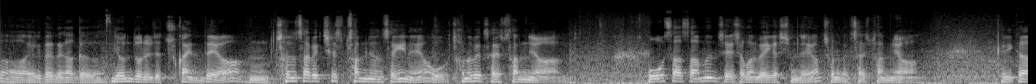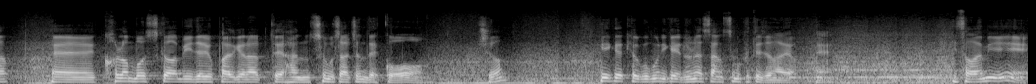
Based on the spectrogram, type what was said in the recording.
어, 여기다 내가 그 연도를 이제 추가했는데요. 음, 1473년생이네요. 1543년. 543은 제 저건 외기가 쉽네요. 1543년. 그러니까 에, 컬럼버스가 미대륙 발견할 때 한 20살쯤 됐고, 그죠? 그러니까 결국은 이게 르네상스면 그때잖아요. 예. 이 사람이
